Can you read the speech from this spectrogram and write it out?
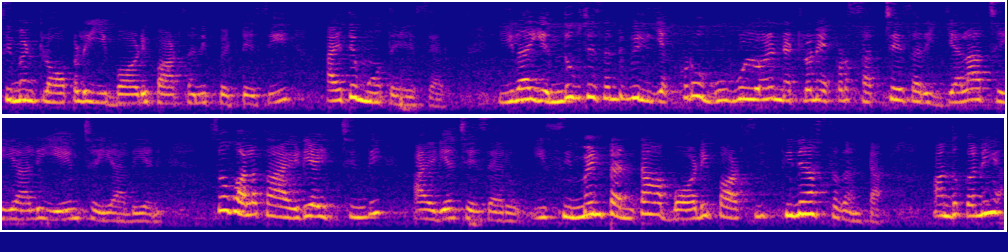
సిమెంట్ లోపల ఈ బాడీ పార్ట్స్ అన్ని పెట్టేసి అయితే మూత ఇలా ఎందుకు చేశారంటే వీళ్ళు ఎక్కడో గూగుల్లోనే నెట్లోనే ఎక్కడో సెర్చ్ చేశారు. ఎలా చేయాలి? ఏం చేయాలి అని. సో వాళ్ళకి ఆ ఐడియా ఇచ్చింది ఆ ఐడియా చేశారు. ఈ సిమెంట్ అంట ఆ బాడీ పార్ట్స్ని తినేస్తదంట. అందుకని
